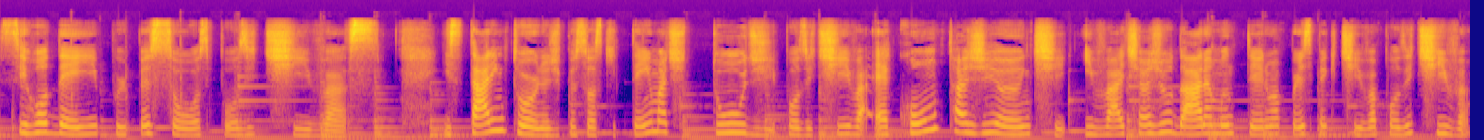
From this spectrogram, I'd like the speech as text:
Se rodeie por pessoas positivas. Estar em torno de pessoas que têm uma atitude positiva é contagiante e vai te ajudar a manter uma perspectiva positiva.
